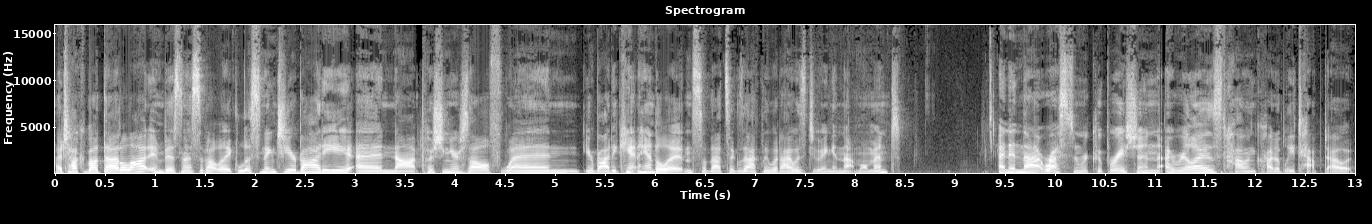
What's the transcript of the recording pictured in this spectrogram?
I talk about that a lot in business about like listening to your body and not pushing yourself when your body can't handle it. And so that's exactly what I was doing in that moment. And in that rest and recuperation, I realized how incredibly tapped out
